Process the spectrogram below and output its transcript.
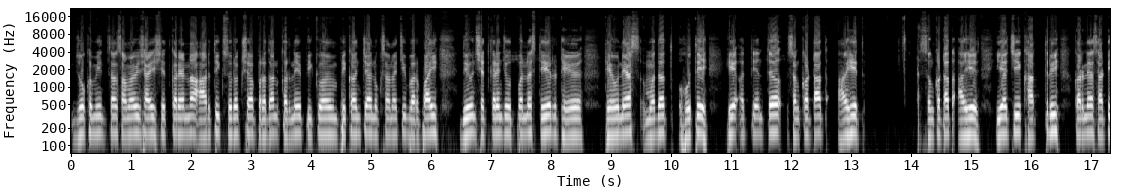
जोखमींचा समावेश आहे. शेतकऱ्यांना आर्थिक सुरक्षा प्रदान करणे पिक पिकांच्या नुकसानाची भरपाई देऊन शेतकऱ्यांचे उत्पन्न स्थिर ठे ठेवण्यास मदत होते. हे अत्यंत संकटात आहेत. संकटात आहे याची खात्री करण्यासाठी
